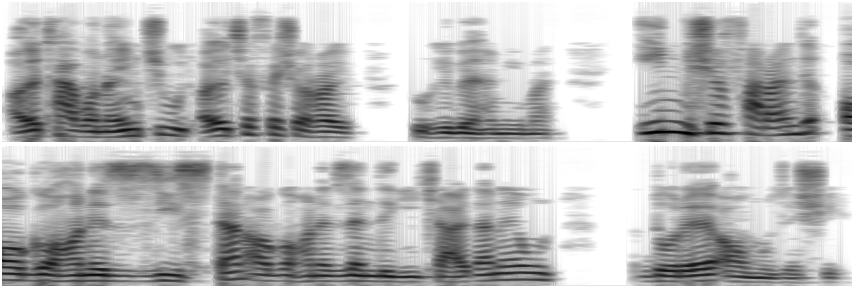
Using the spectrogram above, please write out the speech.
آیا تواناییم چی بود؟ آیا چه فشارهای روحی بهم میومد این میشه فرآیند آگاهانه زیستن آگاهانه زندگی کردن اون دوره آموزشی.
